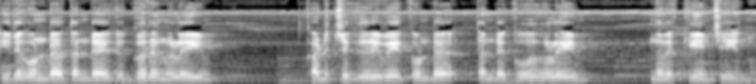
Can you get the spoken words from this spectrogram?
ഇരകൊണ്ട് തന്റെ ഗഗ്വരങ്ങളെയും കടിച്ചു കീറിവയ്ക്കൊണ്ട് തന്റെ ഗുഹകളെയും നിറയ്ക്കുകയും ചെയ്യുന്നു.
